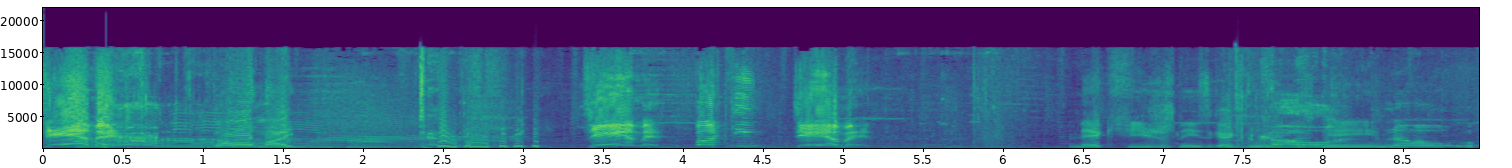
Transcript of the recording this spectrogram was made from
Damn it! Oh my. Damn it! Fucking damn it! Nick, you just need to get good at this game. No!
